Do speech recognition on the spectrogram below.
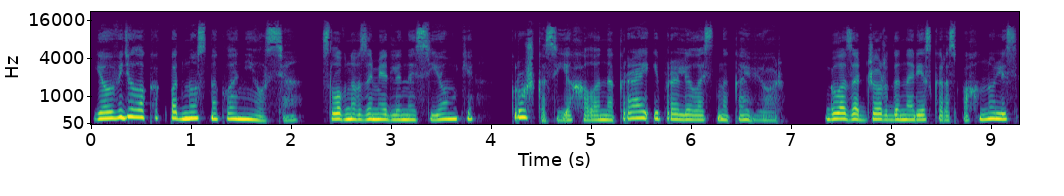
Я увидела, как поднос наклонился, словно в замедленной съемке кружка съехала на край и пролилась на ковер. Глаза Джордана резко распахнулись,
